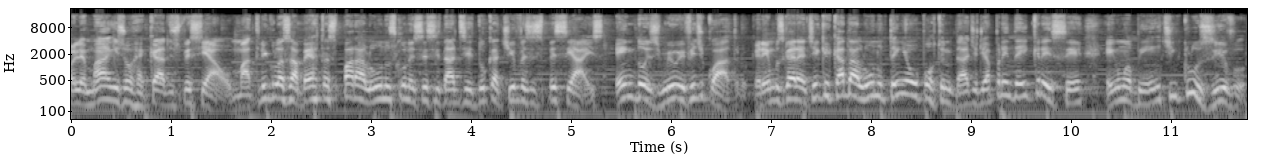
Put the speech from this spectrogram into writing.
Olha, mais um recado especial. Matrículas abertas para alunos com necessidades educativas especiais em 2024. Queremos garantir que cada aluno tenha a oportunidade de aprender e crescer em um ambiente inclusivo.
